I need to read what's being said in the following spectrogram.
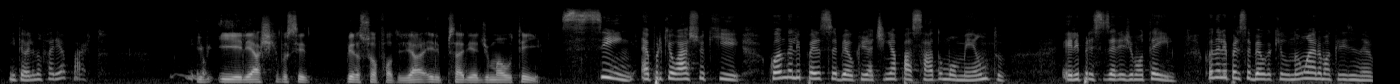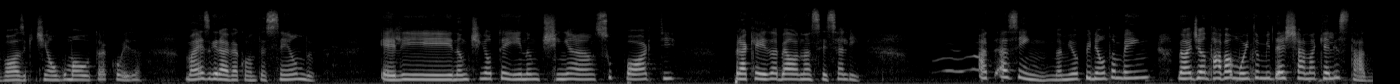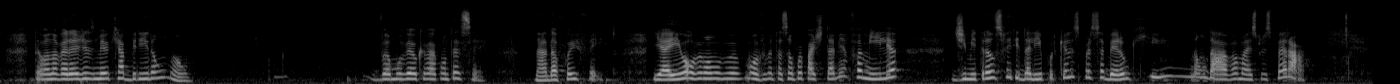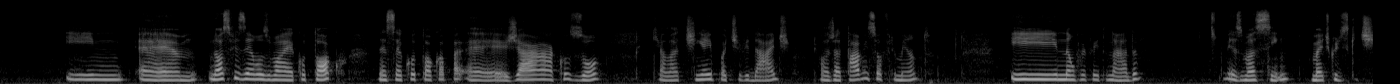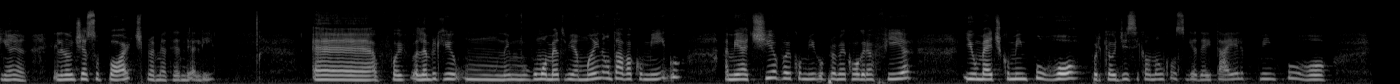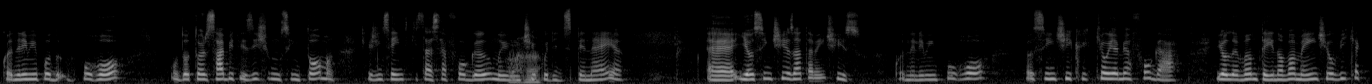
então ele não faria parto. E, e ele acha que você, pela sua falta de ar, ele precisaria de uma UTI. Sim, é porque eu acho que quando ele percebeu que já tinha passado o momento, ele precisaria de uma UTI. Quando ele percebeu que aquilo não era uma crise nervosa, que tinha alguma outra coisa mais grave acontecendo, ele não tinha UTI, não tinha suporte para que a Isabela nascesse ali. Assim, na minha opinião, também não adiantava muito me deixar naquele estado. Então, na verdade, eles meio que abriram mão. Vamos ver o que vai acontecer. Nada foi feito. E aí houve uma movi- movimentação por parte da minha família de me transferir dali porque eles perceberam que não dava mais para esperar. E é, nós fizemos uma ecotoco. Nessa ecotoco é, já acusou que ela tinha hipoatividade, ela já estava em sofrimento e não foi feito nada. Mesmo assim, o médico disse que tinha, ele não tinha suporte para me atender ali. É, foi, eu lembro que um, em algum momento minha mãe não estava comigo, a minha tia foi comigo para uma ecografia e o médico me empurrou, porque eu disse que eu não conseguia deitar, e ele me empurrou. Quando ele me empu- empurrou, o doutor sabe que existe um sintoma que a gente sente que está se afogando em um Aham. tipo de dispneia. É, e eu senti exatamente isso. Quando ele me empurrou, eu senti que, que eu ia me afogar. E eu levantei novamente e eu vi que, a-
